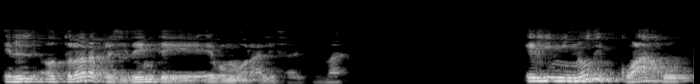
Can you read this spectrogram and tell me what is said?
El otrora presidente Evo Morales eliminó de cuajo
